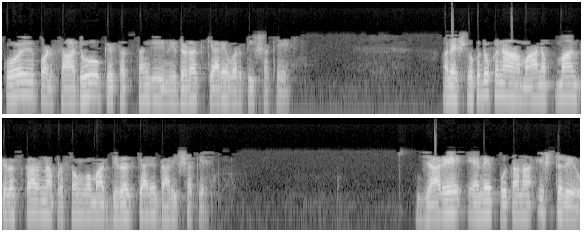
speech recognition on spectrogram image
કોઈ પણ સાધુ કે સત્સંગી નિધડક ક્યારે વર્તી શકે? અને સુખ દુઃખના માન અપમાન તિરસ્કારના પ્રસંગોમાં ધીરજ ક્યારે ધારી શકે? જ્યારે એને પોતાના ઈષ્ટદેવ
